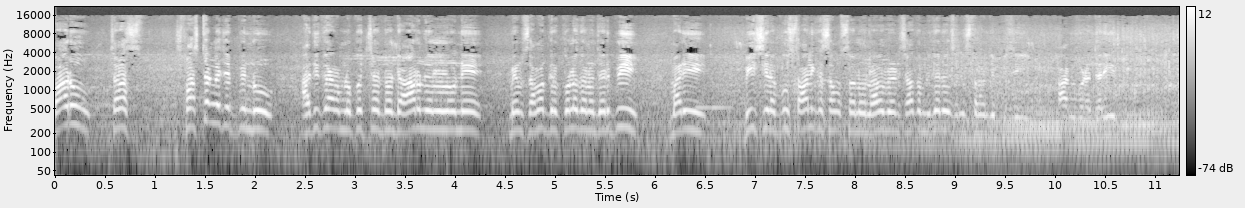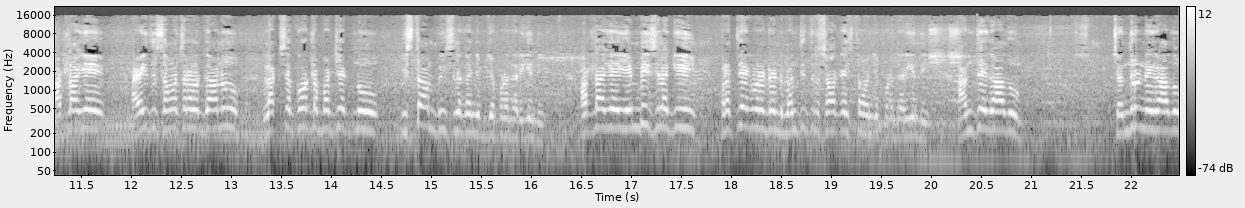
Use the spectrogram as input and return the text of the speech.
వారు చాలా స్పష్టంగా చెప్పిండ్రు. అధికారంలోకి వచ్చినటువంటి ఆరు నెలల్లోనే మేము సమగ్ర కులగనం జరిపి మరి బీసీలకు స్థానిక సంస్థలు నలభై రెండు శాతం రిజర్వేషన్ ఇస్తామని చెప్పేసి హామీ కూడా జరిగింది. అట్లాగే ఐదు సంవత్సరాలకు గాను లక్ష కోట్ల బడ్జెట్ను ఇస్తాం బీసీలకు అని చెప్పి చెప్పడం జరిగింది. అట్లాగే ఎంబీసీలకి ప్రత్యేకమైనటువంటి మంత్రిత్వ శాఖ ఇస్తామని చెప్పడం జరిగింది. అంతేకాదు చంద్రుడినే కాదు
